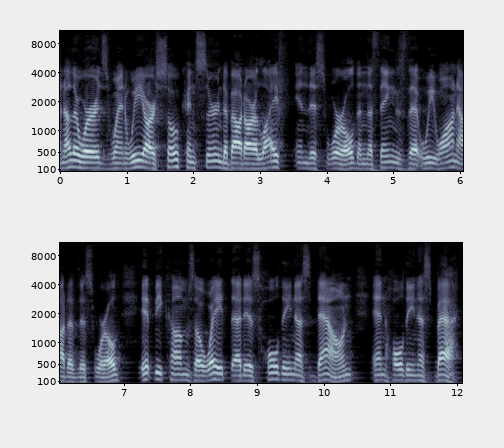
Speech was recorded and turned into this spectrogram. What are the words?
In other words, when we are so concerned about our life in this world and the things that we want out of this world, it becomes a weight that is holding us down and holding us back.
